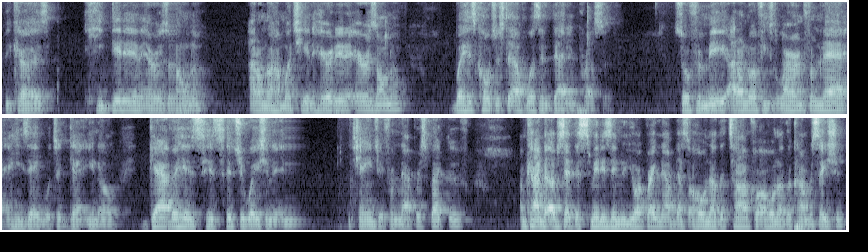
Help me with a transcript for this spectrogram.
Because he did it in Arizona. I don't know how much he inherited in Arizona, but his coaching staff wasn't that impressive. So for me, I don't know if he's learned from that and he's able to get, you know, gather his his situation and change it from that perspective. I'm kind of upset that Smitty's in New York right now, but that's a whole nother time for a whole nother conversation.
